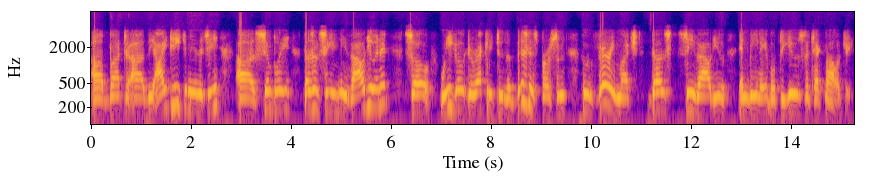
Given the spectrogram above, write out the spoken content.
Uh, but uh, the IT community uh, simply doesn't see any value in it. So we go directly to the business person who very much does see value in being able to use the technology.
